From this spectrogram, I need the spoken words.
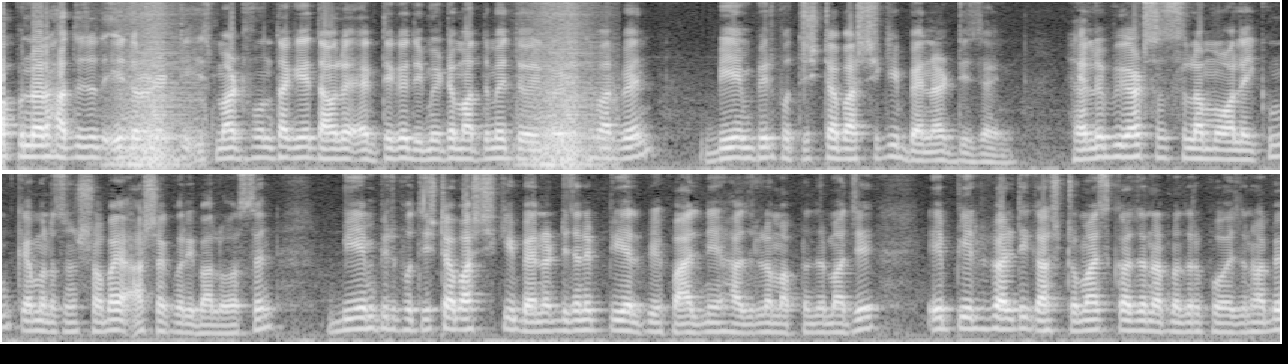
আপনার হাতে যদি এই ধরনের একটি স্মার্টফোন থাকে, তাহলে এক থেকে দুই মিনিটের মাধ্যমে তৈরি করে নিতে পারবেন বিএমপির প্রতিষ্ঠা বার্ষিকী ব্যানার ডিজাইন। হ্যালো বিয়ার্স আসসালামু আলাইকুম। কেমন আছেন সবাই? আশা করি ভালো আছেন। বিএমপির প্রতিষ্ঠা বার্ষিকী ব্যানার ডিজাইনের পিএলপি ফাইল নিয়ে হাজির হলাম আপনাদের মাঝে। এই পিএলপি ফাইলটি কাস্টমাইজ করার জন্য আপনাদের প্রয়োজন হবে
